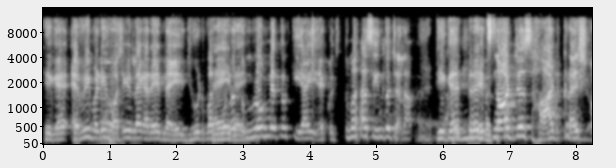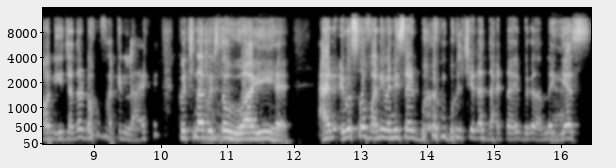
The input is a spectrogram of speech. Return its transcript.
ठीक है everybody is watching it like अरे नहीं झूठ मत नहीं, बोलो नहीं। तुम लोग ने तो किया ही है कुछ तुम्हारा सीन तो चला ठीक है 100%. It's not just hard crush on each other don't fucking lie कुछ ना कुछ तो हुआ ही है and it was so funny when he said bullshit at that time because i'm like Yeah. yes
